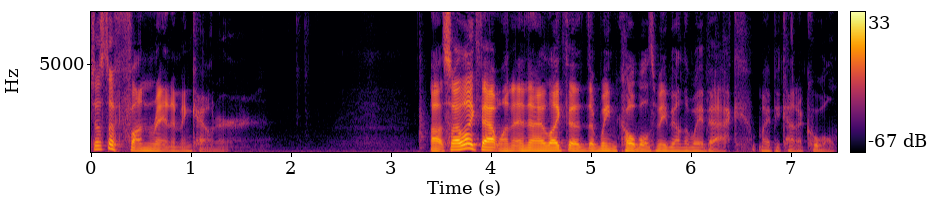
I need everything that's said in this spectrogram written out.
just a fun random encounter. Uh, so I like that one, and I like the the winged kobolds maybe on the way back. Might be kind of cool.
